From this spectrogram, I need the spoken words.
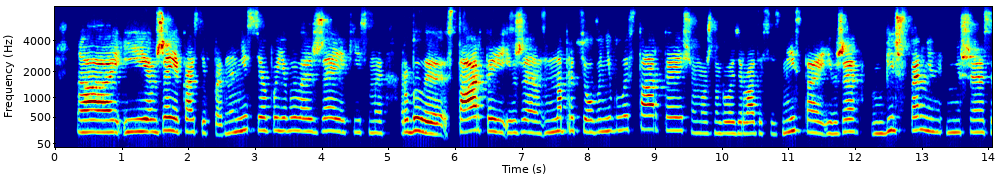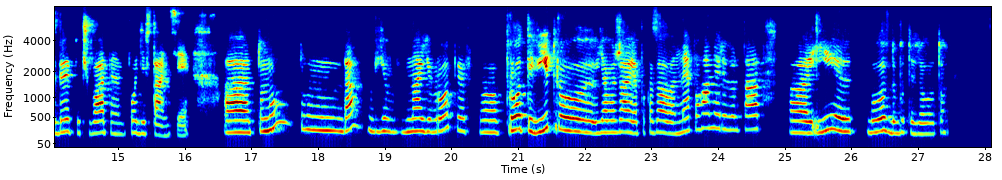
І вже якась і впевненість появилася, вже якісь ми робили старти, і вже напрацьовані були старти, що можна було зірватися з міста, і вже більш впевненіше себе почувати по дистанції. Тому да, на Європі проти вітру, я вважаю, я показала непоганий результат, і було здобути золото.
